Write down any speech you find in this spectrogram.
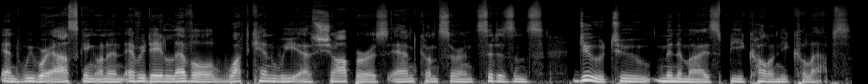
And we were asking on an everyday level, what can we as shoppers and concerned citizens do to minimize bee colony collapse?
